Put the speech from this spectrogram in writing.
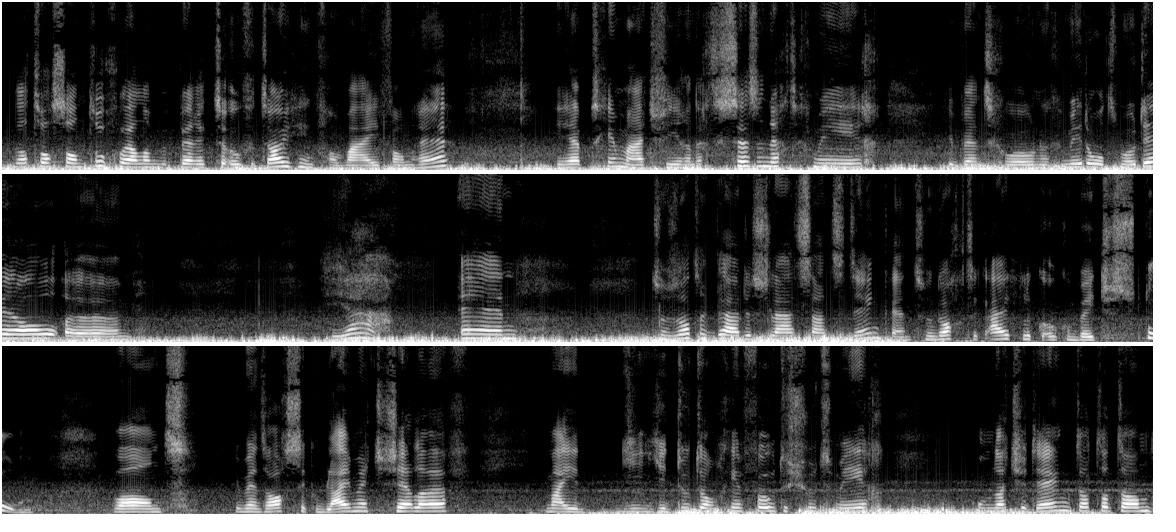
dat was dan toch wel een beperkte overtuiging van mij. Van hè, je hebt geen maatje 34, 36 meer. Je bent gewoon een gemiddeld model. Um, ja, en toen zat ik daar dus laatst aan te denken. En toen dacht ik eigenlijk ook een beetje stom. Want je bent hartstikke blij met jezelf. Maar je, je, doet dan geen fotoshoots meer. Omdat je denkt dat dat dan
